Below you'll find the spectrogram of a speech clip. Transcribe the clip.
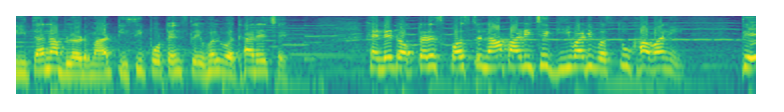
નીતાના બ્લડમાં ટીસી પોટેન્સ લેવલ વધારે છે. એને ડૉક્ટરે સ્પષ્ટ ના પાડી છે ઘીવાળી વસ્તુ ખાવાની. તે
